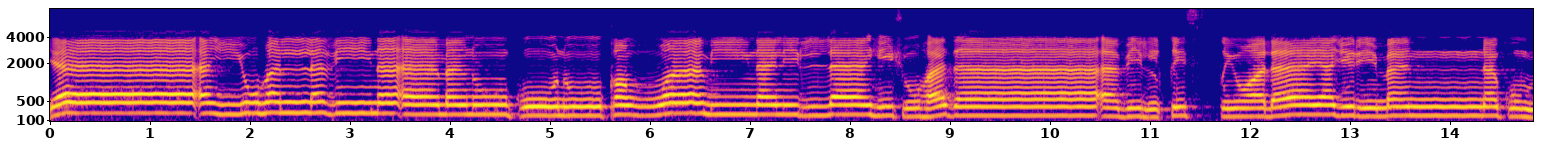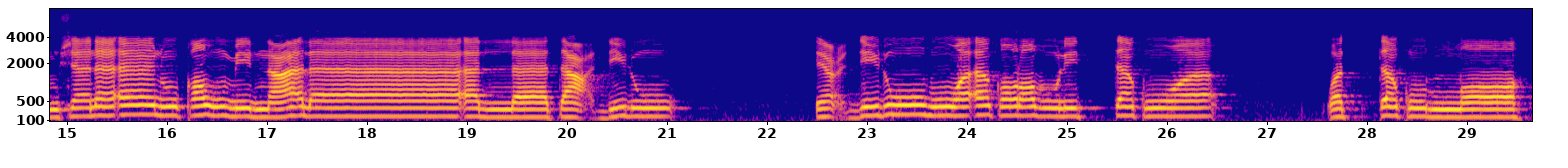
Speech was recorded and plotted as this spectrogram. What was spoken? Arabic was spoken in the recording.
يا ايها الذين امنوا كونوا قوامين لله شهداء بالقسط ولا يجرمنكم شنآن قوم على ألا تعدلوا اعدلوا هو أقرب للتقوى واتقوا الله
